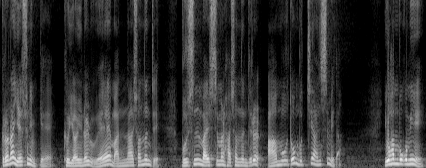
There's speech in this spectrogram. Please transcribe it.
그러나 예수님께 그 여인을 왜 만나셨는지, 무슨 말씀을 하셨는지를 아무도 묻지 않습니다. 요한복음이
